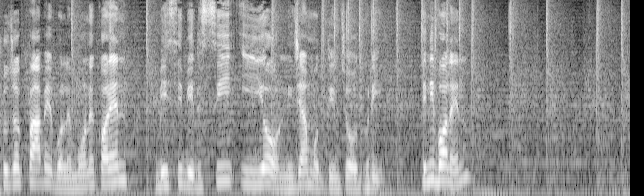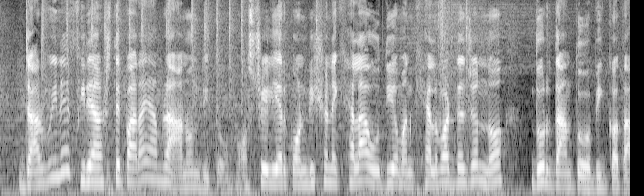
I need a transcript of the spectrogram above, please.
সুযোগ পাবে বলে মনে করেন বিসিবির সিইও নিজামুদ্দিন চৌধুরী। তিনি বলেন ডারউইনে ফিরে আসতে পারায় আমরা আনন্দিত। অস্ট্রেলিয়ার কন্ডিশনে খেলা উদীয়মান খেলোয়াড়দের জন্য দুর্দান্ত অভিজ্ঞতা।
